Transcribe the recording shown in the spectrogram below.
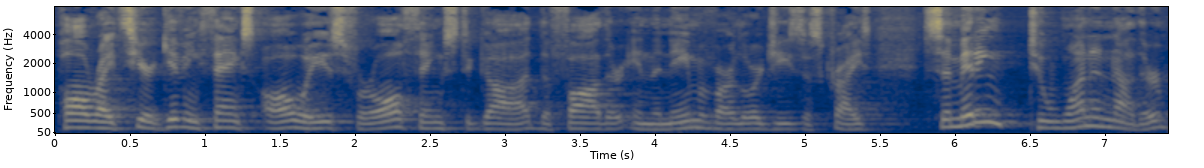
Paul writes here, giving thanks always for all things to God the Father in the name of our Lord Jesus Christ, submitting to one another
